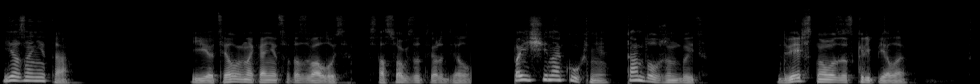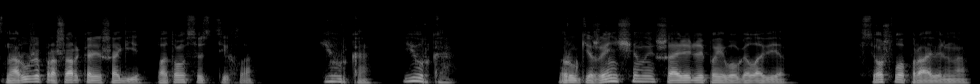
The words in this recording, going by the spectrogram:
«Я занята». Ее тело наконец отозвалось, сосок затвердел. «Поищи на кухне, там должен быть». Дверь снова заскрипела. Снаружи прошаркали шаги, потом все стихло. «Юрка, Юрка!» Руки женщины шарили по его голове. Все шло правильно.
